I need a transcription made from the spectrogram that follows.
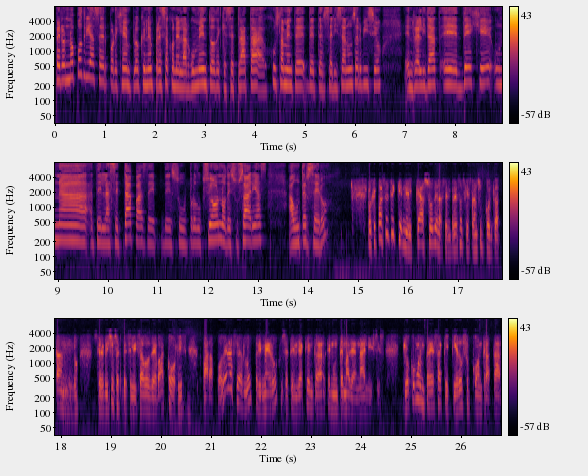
pero no podría ser, por ejemplo, que una empresa con el argumento de que se trata justamente de tercerizar un servicio, en realidad eh, deje una de las etapas de, de su producción o de sus áreas a un tercero. Lo que pasa es que en el caso de las empresas que están subcontratando servicios especializados de back office, para poder hacerlo, primero se tendría que entrar en un tema de análisis. Yo como empresa que quiero subcontratar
